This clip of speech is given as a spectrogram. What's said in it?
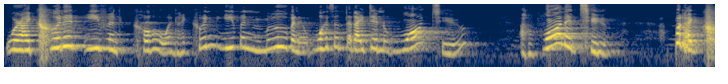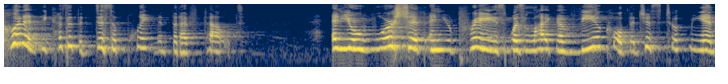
Where I couldn't even go and I couldn't even move, and it wasn't that I didn't want to, I wanted to but I couldn't because of the disappointment that I felt. And your worship and your praise was like a vehicle that just took me in.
